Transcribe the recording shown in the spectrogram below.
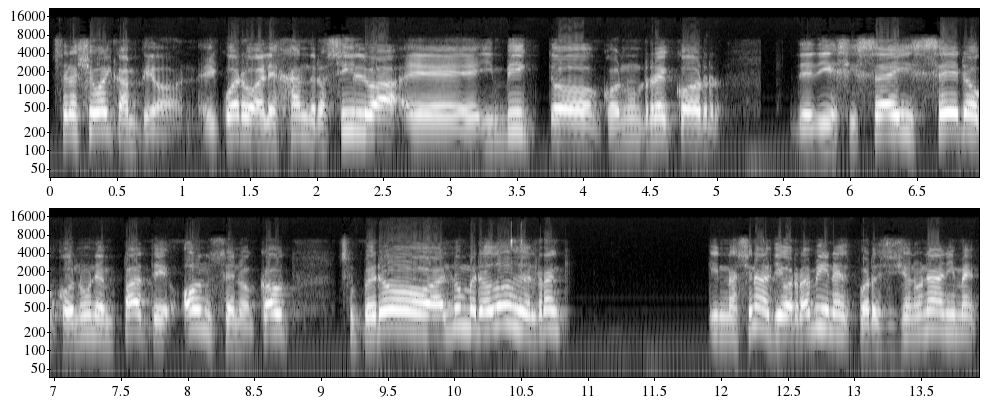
se lo llevó el campeón, el cuervo Alejandro Silva, eh, invicto con un récord de 16-0, con un empate, 11 knockout, superó al número 2 del ranking nacional, Diego Ramírez, por decisión unánime.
